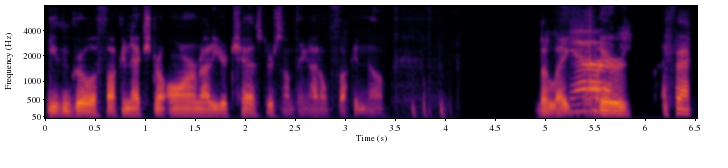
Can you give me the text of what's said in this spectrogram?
you could grow a fucking extra arm out of your chest or something. I don't fucking know. But like Yeah. there's the fact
